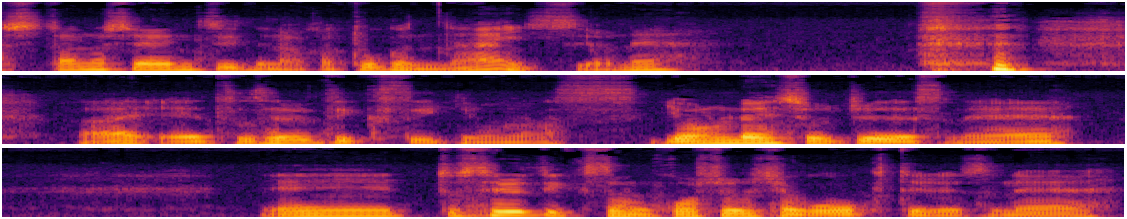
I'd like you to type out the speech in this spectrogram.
日の試合についてなんか特にないですよね。はい、えっ、ー、と、セルティックスいきます。4連勝中ですね。えっ、と、セルティックスも故障者が多くてですね、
